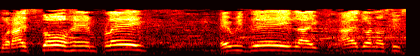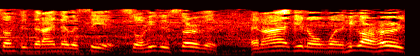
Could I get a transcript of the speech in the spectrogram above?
What I saw him play every day, like I gonna see something that I never see it, so he deserves it. And I, you know, when he got hurt,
